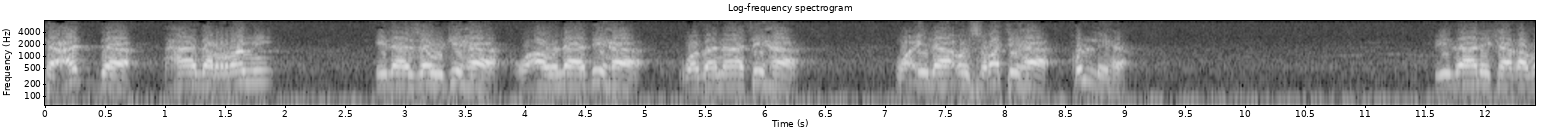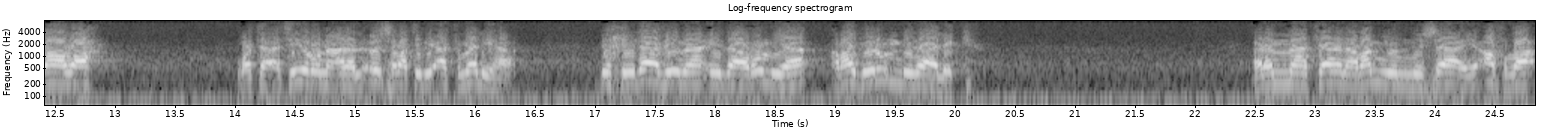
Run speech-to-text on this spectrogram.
تعدى هذا الرمي إلى زوجها وأولادها وبناتها وإلى أسرتها كلها. في ذلك غضاضة وتأثير على الأسرة بأكملها بخلاف ما إذا رمي رجل بذلك. فلما كان رمي النساء افظع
